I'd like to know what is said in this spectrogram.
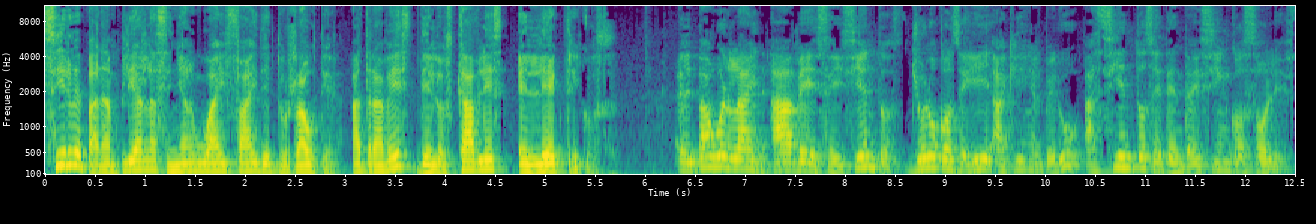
sirve para ampliar la señal Wi-Fi de tu router a través de los cables eléctricos. El Powerline AB600 yo lo conseguí aquí en el Perú a 175 soles,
